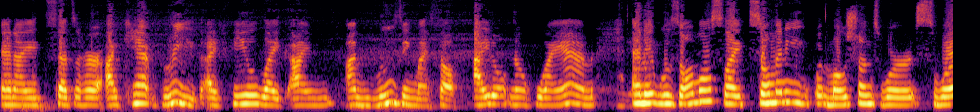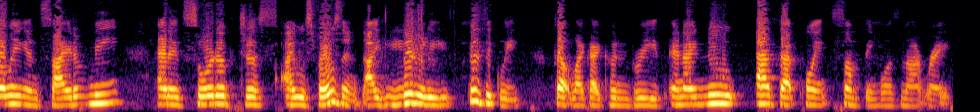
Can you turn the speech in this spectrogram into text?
and I said to her, I can't breathe. I feel like I'm I'm losing myself. I don't know who I am. Yeah. And it was almost like so many emotions were swirling inside of me and it sort of just I was frozen. I literally physically felt like I couldn't breathe and I knew at that point something was not right.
